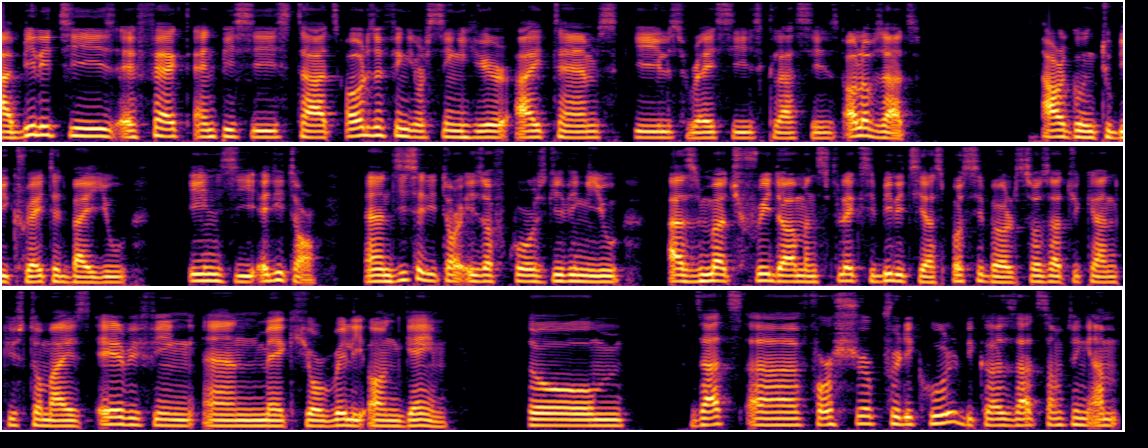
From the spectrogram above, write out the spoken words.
abilities, effect, NPCs, stats, all the things you're seeing here, items, skills, races, classes, all of that are going to be created by you in the editor. And this editor is of course giving you as much freedom and flexibility as possible so that you can customize everything and make your really own game. So um, that's uh, for sure pretty cool because that's something I'm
